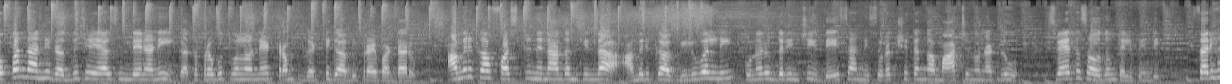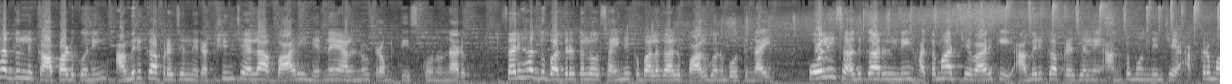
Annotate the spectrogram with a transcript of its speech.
ఒప్పందాన్ని రద్దు చేయాల్సిందేనని గత ప్రభుత్వంలోనే ట్రంప్ గట్టిగా అభిప్రాయపడ్డారు. అమెరికా ఫస్ట్ నినాదం కింద అమెరికా విలువల్ని పునరుద్ధరించి దేశాన్ని సురక్షితంగా మార్చనున్నట్లు శ్వేత సౌధం తెలిపింది. సరిహద్దుల్ని కాపాడుకొని అమెరికా ప్రజల్ని రక్షించేలా భారీ నిర్ణయాలను ట్రంప్ తీసుకోనున్నారు. సరిహద్దు భద్రతలో సైనిక బలగాలు పాల్గొనబోతున్నాయి. పోలీసు అధికారుల్ని హతమార్చే వారికి అమెరికా ప్రజల్ని అంతమొందించే అక్రమ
